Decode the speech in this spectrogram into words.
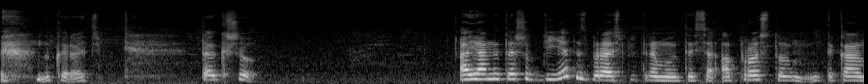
Ну, коротше. Так що. А я не те, щоб дієти збираюсь притримуватися, а просто така,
